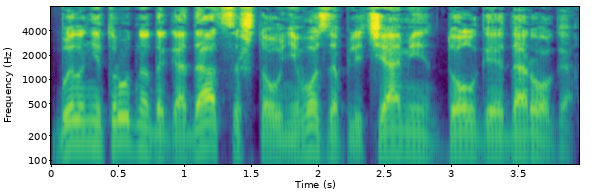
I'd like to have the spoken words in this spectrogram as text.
было нетрудно догадаться, что у него за плечами долгая дорога.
